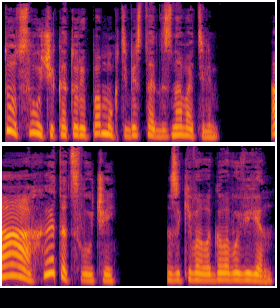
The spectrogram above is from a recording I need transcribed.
«Тот случай, который помог тебе стать дознавателем». «Ах, этот случай!» — закивала головой Вивен.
